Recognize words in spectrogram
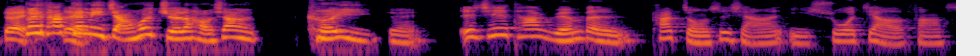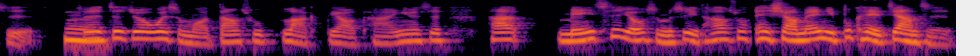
对，所以他跟你讲会觉得好像可以，对，而其实他原本他总是想要以说教的方式，所以嗯这就是为什么我当初 block 掉他，因为是他每一次有什么事情，他都说：“哎、小梅，你不可以这样子，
